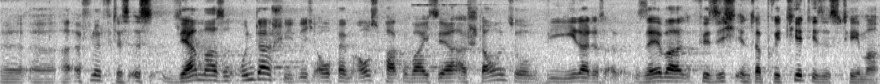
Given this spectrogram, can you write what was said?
äh, äh, eröffnet. Das ist dermaßen unterschiedlich. Auch beim Auspacken war ich sehr erstaunt, so wie jeder das selber für sich interpretiert, dieses Thema.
